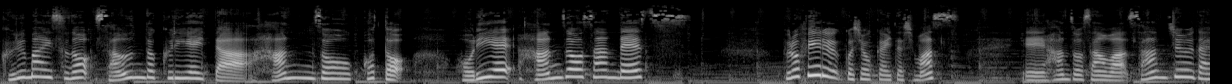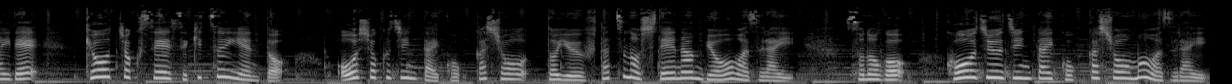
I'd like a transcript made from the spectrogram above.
車椅子のサウンドクリエイター半蔵こと堀江半蔵さんです。プロフィールご紹介いたします、えー、半蔵さんは30代で強直性脊椎炎と黄色人体骨化症という2つの指定難病を患いその後甲状人体骨化症も患い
